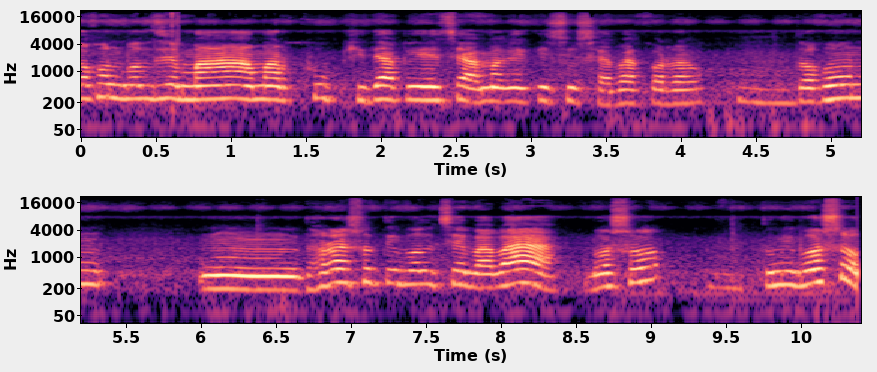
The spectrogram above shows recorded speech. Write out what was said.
তখন বলছে মা আমার খুব খিদা পেয়েছে আমাকে কিছু সেবা করাও। তখন ধরাসতী বলছে বাবা বসো। তুমি বসো।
